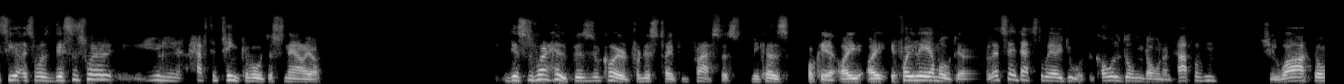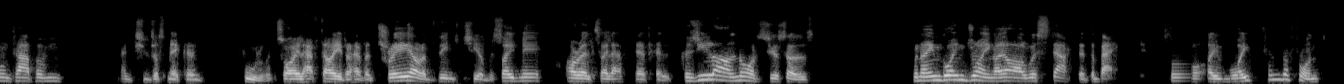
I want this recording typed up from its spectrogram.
See, I suppose this is where you have to think about the scenario this is where help is required for this type of process because okay I, I if I lay them out there let's say that's the way I do it. The will dung down on top of him she'll walk down top of him and she'll just make a fool of it. So I'll have to either have a tray or a bench here beside me or else I'll have to have help. Because you'll all notice yourselves when I'm going drawing, I always start at the back. So I wipe from the front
